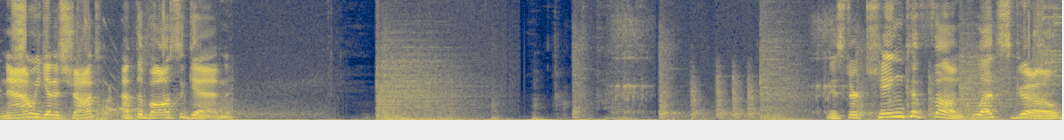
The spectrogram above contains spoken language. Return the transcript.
Now we get a shot at the boss again. Mr. King Ka-thunk, let's go.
